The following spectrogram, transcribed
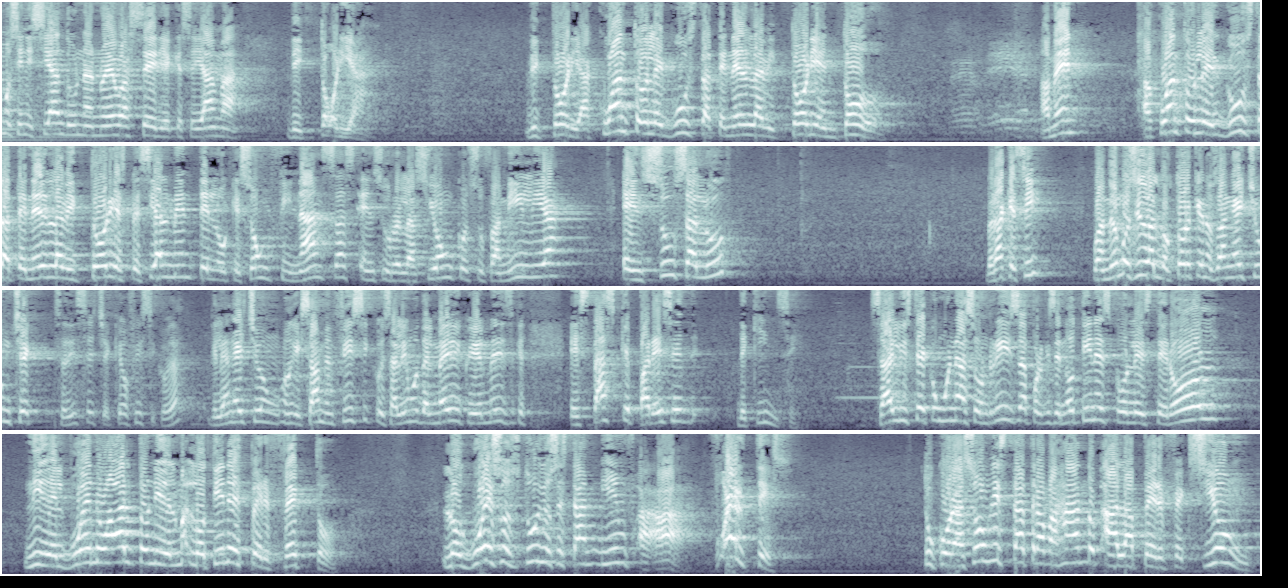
estamos iniciando una nueva serie que se llama Victoria. Victoria. ¿A cuánto le gusta tener la victoria en todo? Amén. ¿A cuánto les gusta tener la victoria especialmente en lo que son finanzas, en su relación con su familia, en su salud? ¿Verdad que sí? Cuando hemos ido al doctor que nos han hecho un cheque, se dice chequeo físico, ¿verdad? Que le han hecho un, examen físico y salimos del médico y él me dice que estás que parece de, 15. Sale usted con una sonrisa porque dice, no tienes colesterol, ni del bueno alto, ni del mal, lo tienes perfecto. Los huesos tuyos están bien ah, ah, fuertes. Tu corazón está trabajando a la perfección.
